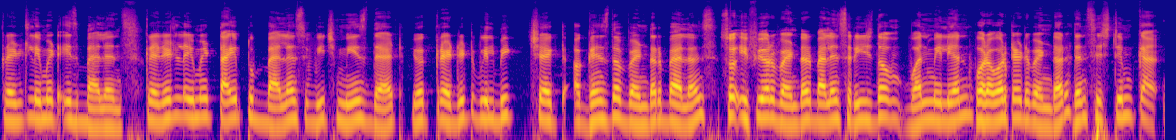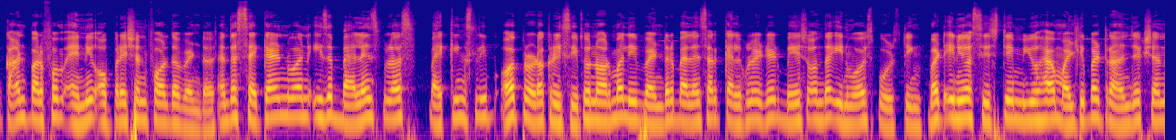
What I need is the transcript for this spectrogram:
credit limit is balance. Credit limit type to balance which means that your credit will be checked against the vendor balance. So if your vendor balance reach the 1 million for our vendor then system can, can't perform any operation for the vendor. And the second one is a balance plus packing slip or product receipt. So normally vendor balance are calculated based on the invoice posting. But in your system you have multiple transaction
